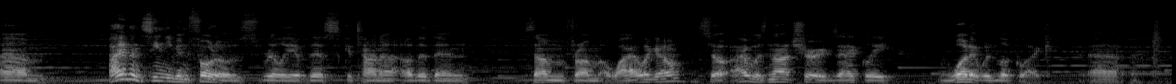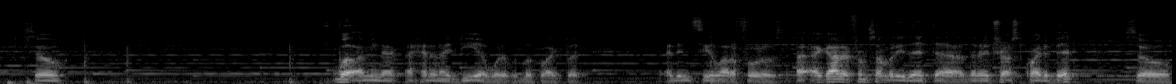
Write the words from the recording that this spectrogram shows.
um, I haven't seen even photos really of this katana other than some from a while ago, so I was not sure exactly what it would look like. Uh, so, well, I mean, I, I, had an idea what it would look like, but I didn't see a lot of photos. I, I got it from somebody that uh, that I trust quite a bit, so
